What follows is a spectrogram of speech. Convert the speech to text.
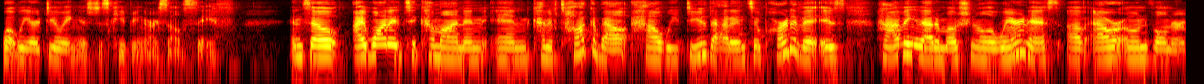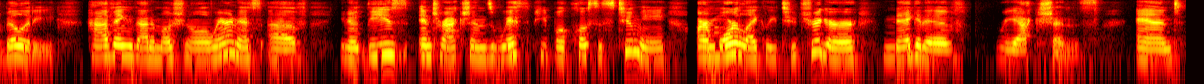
What we are doing is just keeping ourselves safe. And so I wanted to come on and, and kind of talk about how we do that. And so part of it is having that emotional awareness of our own vulnerability, having that emotional awareness of, you know, these interactions with people closest to me are more likely to trigger negative reactions. And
